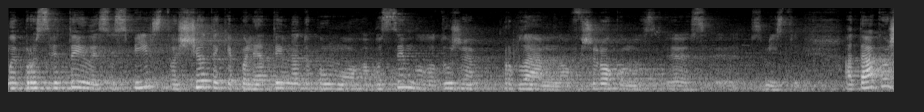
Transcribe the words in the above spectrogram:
Ми просвітили суспільство, що таке паліативна допомога, бо з цим було дуже проблемно в широкому е, е, змісті. А також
